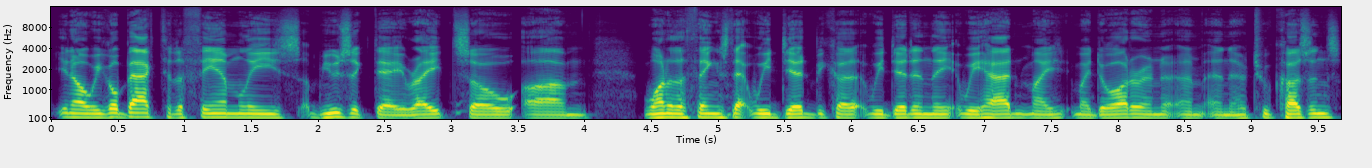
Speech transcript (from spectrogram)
you know we go back to the family's music day, right? So um, one of the things that we did because we did in the we had my my daughter and and, and her two cousins.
